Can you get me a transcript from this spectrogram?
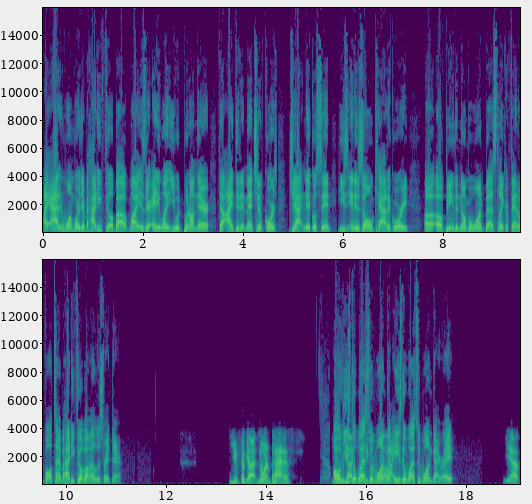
I added one more there, but how do you feel about my? Is there anyone that you would put on there that I didn't mention? Of course, Jack Nicholson. He's in his own category uh, of being the number one best Laker fan of all time. But how do you feel about my list right there? You forgot Norm Pattiz. Oh, he's the Westwood one guy. He's the Westwood one guy, right? Yep,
